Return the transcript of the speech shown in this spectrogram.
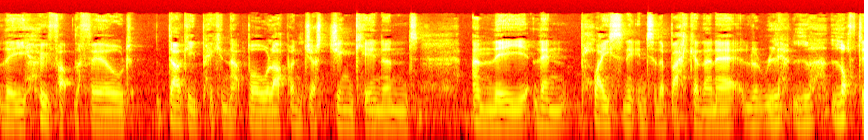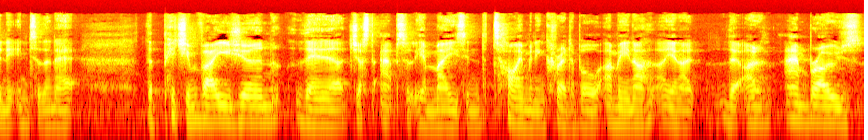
the hoof up the field, Dougie picking that ball up and just jinking and and the then placing it into the back of the net, lofting it into the net. The pitch invasion, they're just absolutely amazing. The timing incredible. I mean, I, you know, that uh, Ambrose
